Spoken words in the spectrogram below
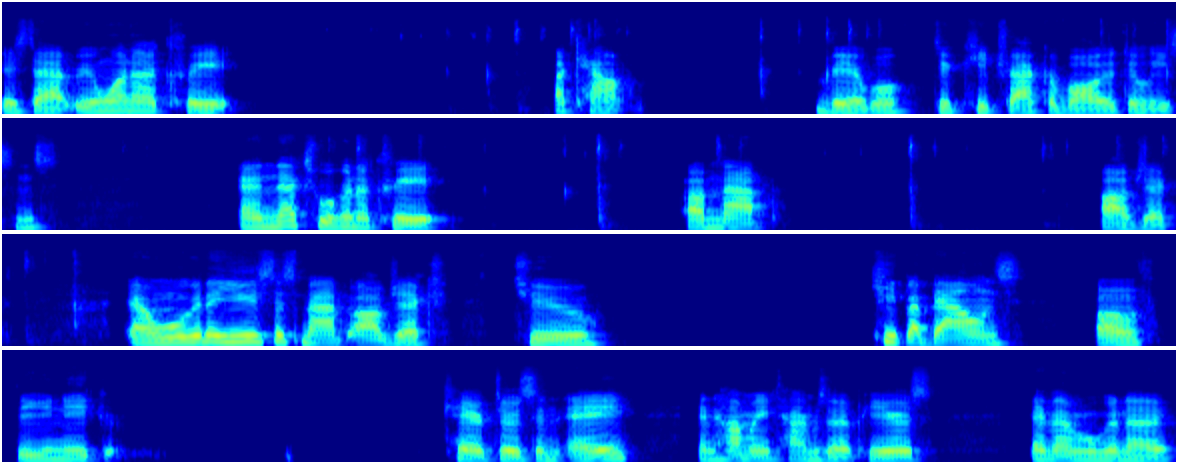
is that we want to create a count variable to keep track of all the deletions. And next, we're going to create a map object. And we're going to use this map object to keep a balance of the unique characters in A and how many times it appears. And then we're going to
